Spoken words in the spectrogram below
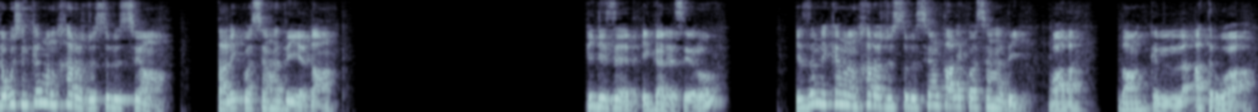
تو باش نكمل نخرج les solutions l'équation هذيا donc. P de z égal zéro. يلزمني كامل نخرج ال solutions تاع l'équation هذي واضح. donc a 3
